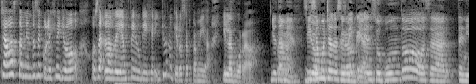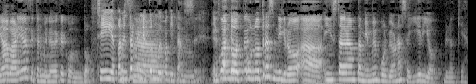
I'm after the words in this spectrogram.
chavas también de ese colegio yo, o sea, las veía en Facebook y dije, yo no quiero ser tu amiga. Y las borraba. Yo también. Ah, Sí, yo hice muchas veces creo limpia. que en su punto, o sea, tenía varias y terminé de que con dos. Sí, yo también O terminé sea, con muy poquitas. Sí. Y Esta cuando gente- uno transmigró a Instagram, también me volvieron a seguir y yo, bloquear.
